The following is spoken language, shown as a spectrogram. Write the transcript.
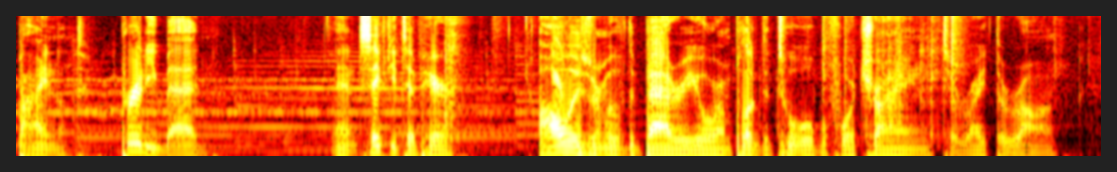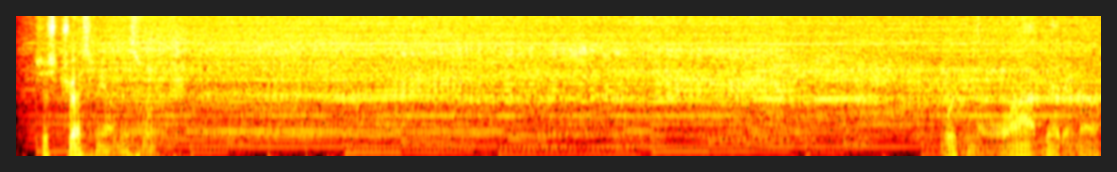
bind pretty bad. And safety tip here, Always remove the battery or unplug the tool before trying to right the wrong. Just trust me on this one. Working a lot better now.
